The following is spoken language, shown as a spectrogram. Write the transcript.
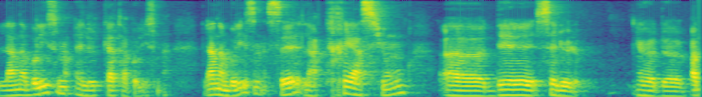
l'anabolisme et le catabolisme. L'anabolisme, c'est la création euh, des cellules. Euh, pas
